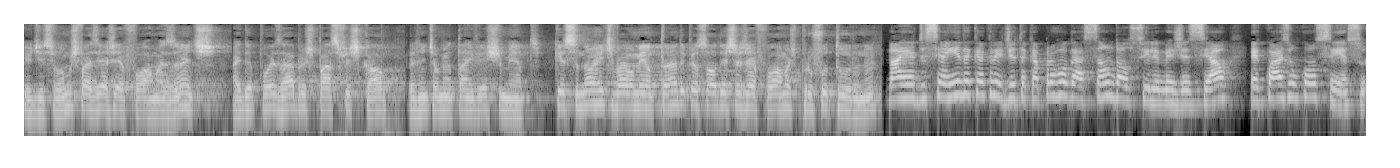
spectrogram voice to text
eu disse: vamos fazer as reformas antes, aí depois abre o espaço fiscal para a gente aumentar o investimento. Porque senão a gente vai aumentando e o pessoal deixa as reformas para o futuro, né? Maia disse ainda que acredita que a prorrogação do auxílio emergencial é quase um consenso,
